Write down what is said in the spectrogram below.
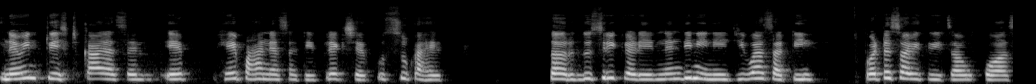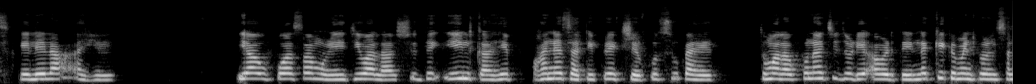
नवीन ट्विस्ट काय असेल हे हे पाहण्यासाठी प्रेक्षक उत्सुक आहेत. तर दुसरीकडे नंदिनीने जीवासाठी वटसावित्रीचा उपवास केलेला आहे. या उपवासामुळे जीवाला शुद्ध येईल का हे पाहण्यासाठी प्रेक्षक उत्सुक आहेत. तुम्हाला कुणाची जोडी आवडते नक्की कमेंट करून सांगा.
